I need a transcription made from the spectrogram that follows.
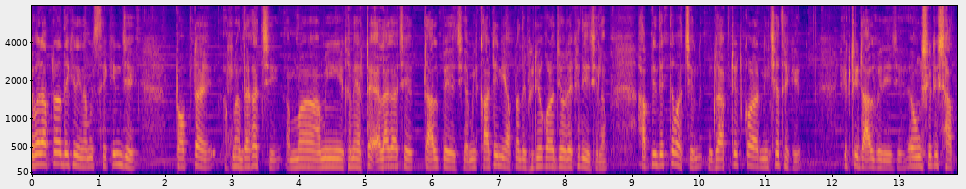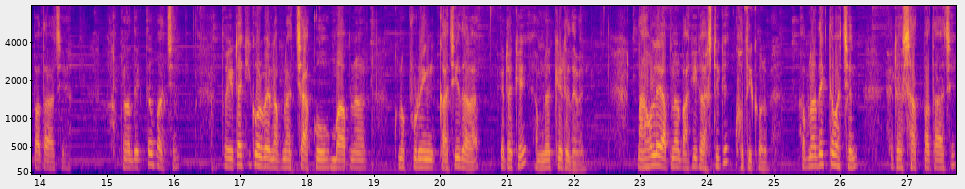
এবার আপনারা দেখে নিন, আমি সেকেন্ড যে টপটায় আপনার দেখাচ্ছি, আমরা, আমি এখানে একটা এলা গাছের ডাল পেয়েছি, আমি কাটিনি, আপনাদের ভিডিও করার জন্য রেখে দিয়েছিলাম। আপনি দেখতে পাচ্ছেন গ্রাফটেড করার নিচে থেকে একটি ডাল বেরিয়েছে এবং সেটি সাত পাতা আছে। আপনারা দেখতেও পাচ্ছেন। তো এটা কি করবেন? আপনার চাকু বা আপনার কোনো পুরিং কাঁচি দ্বারা এটাকে আপনার কেটে দেবেন। না হলে আপনার বাকি গাছটিকে ক্ষতি করবে। আপনারা দেখতে পাচ্ছেন, এটা সাত পাতা আছে।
